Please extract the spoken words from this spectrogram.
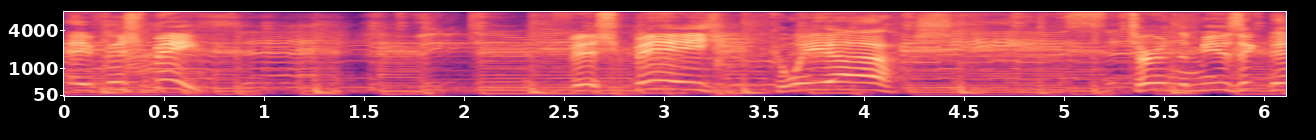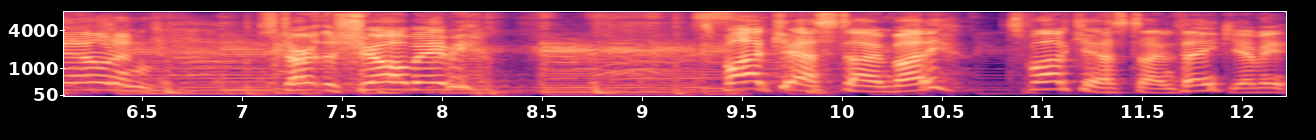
Hey, Fish B. Fish B, can we uh turn the music down and start the show, baby? It's podcast time, buddy. It's podcast time. Thank you. I mean,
